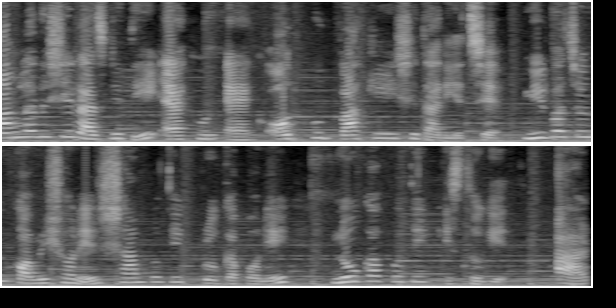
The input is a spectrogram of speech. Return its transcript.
বাংলাদেশের রাজনীতি এখন এক অদ্ভুত বাঁকে এসে দাঁড়িয়েছে। নির্বাচন কমিশনের সাম্প্রতিক প্রজ্ঞাপনে নৌকা প্রতীক স্থগিত, আর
